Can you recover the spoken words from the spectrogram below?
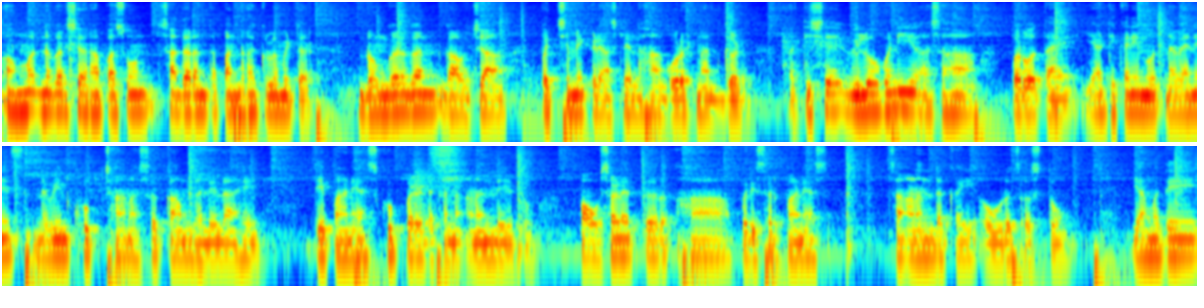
अहमदनगर शहरापासून साधारणतः पंधरा किलोमीटर डोंगरगण गावच्या पश्चिमेकडे असलेला हा गोरखनाथ गड. अतिशय विलोभनीय असा हा पर्वत आहे. या ठिकाणी नो नव्यानेच नवीन खूप छान असं काम झालेलं आहे. ते पाहण्यास खूप पर्यटकांना आनंद येतो. पावसाळ्यात तर हा परिसर पाहण्यासचा आनंद काही औरच असतो. यामध्ये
